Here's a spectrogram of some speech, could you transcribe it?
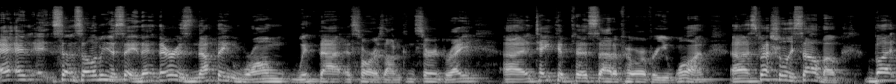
and, and, so so let me just say that there is nothing wrong with that as far as I'm concerned, right? Uh, take the piss out of whoever you want, uh, especially Salvo. But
